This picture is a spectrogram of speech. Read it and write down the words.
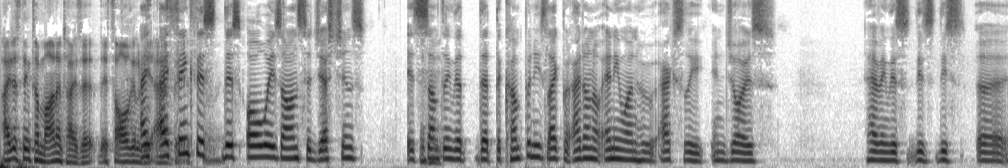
I just think to monetize it, it's all going to be. I think this this always on suggestions is Mm-hmm. something that, that the companies like, but I don't know anyone who actually enjoys having this this this. Uh,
